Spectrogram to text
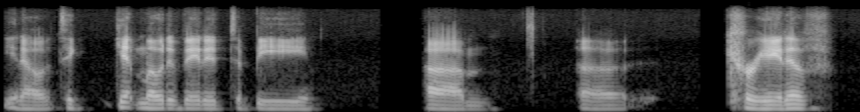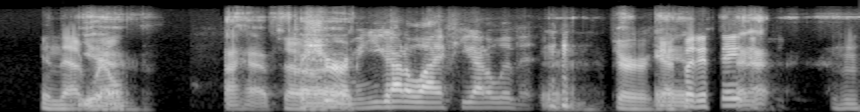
you know, to get motivated to be, um, uh, creative in that yeah, realm. I have. So- For uh, sure. I mean, you got a life, you got to live it. yeah. Sure. Yeah. And- but if they, and I-.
